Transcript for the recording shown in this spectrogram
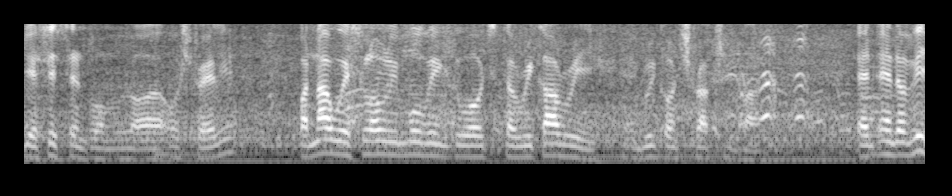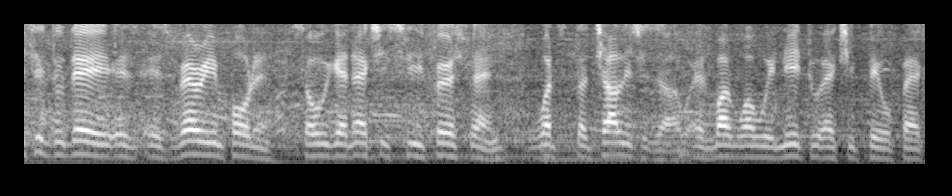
the assistance from uh, Australia. But now we're slowly moving towards the recovery and reconstruction part. And, and the visit today is, is very important, so we can actually see firsthand what the challenges are and what, what we need to actually build back.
